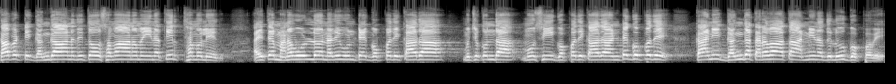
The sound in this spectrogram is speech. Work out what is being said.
కాబట్టి గంగా నదితో సమానమైన తీర్థము లేదు. అయితే మన ఊళ్ళో నది ఉంటే గొప్పది కాదా? ముచుకుంద? మూసి గొప్పది కాదా అంటే గొప్పదే. కానీ గంగ తర్వాత అన్ని నదులు గొప్పవే.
